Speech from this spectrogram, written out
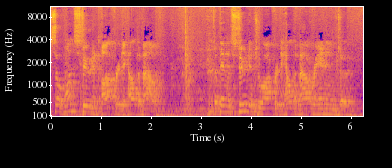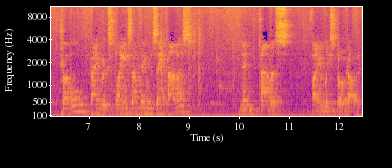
So one student offered to help him out. But then the student who offered to help him out ran into trouble trying to explain something to St. Thomas. And then Thomas finally spoke up and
